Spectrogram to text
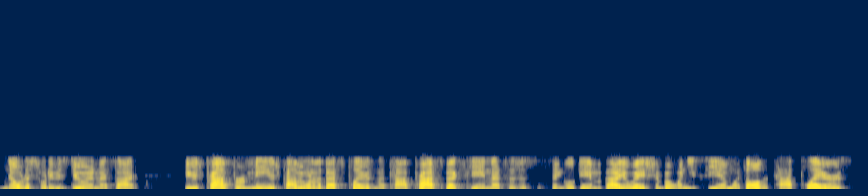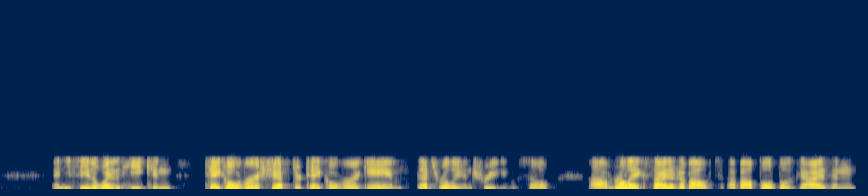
noticed what he was doing. I thought he was proud for me. He was probably one of the best players in the top prospects game. That's just a single game evaluation. But when you see him with all the top players, and you see the way that he can take over a shift or take over a game, that's really intriguing. So. Um, really excited about about both those guys, and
